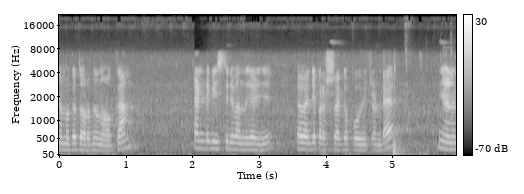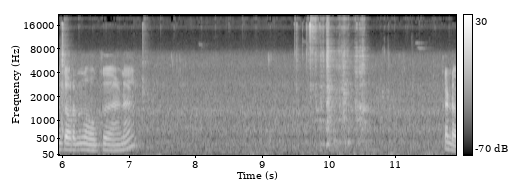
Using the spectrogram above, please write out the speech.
നമുക്ക് തുറന്ന് നോക്കാം. രണ്ട് വിസിൽ വന്നു കഴിഞ്ഞ് അതിന്റെ പ്രഷറൊക്കെ പോയിട്ടുണ്ട്. ഞാൻ തുറന്ന് നോക്കുകയാണ്. കണ്ടോ?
